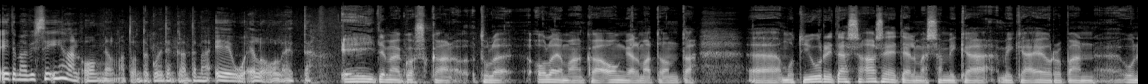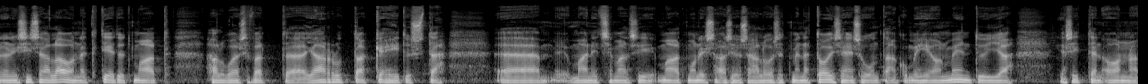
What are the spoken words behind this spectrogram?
Ei tämä vissi ihan ongelmatonta kuitenkaan tämä EU-elo ole. Että... Ei tämä koskaan tule olemaankaan ongelmatonta. Mutta juuri tässä asetelmassa, mikä, mikä Euroopan unionin sisällä on, että tietyt maat haluaisivat jarruttaa kehitystä, mainitsemasi maat monissa asioissa haluaisivat mennä toiseen suuntaan kuin mihin on menty ja, ja sitten on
